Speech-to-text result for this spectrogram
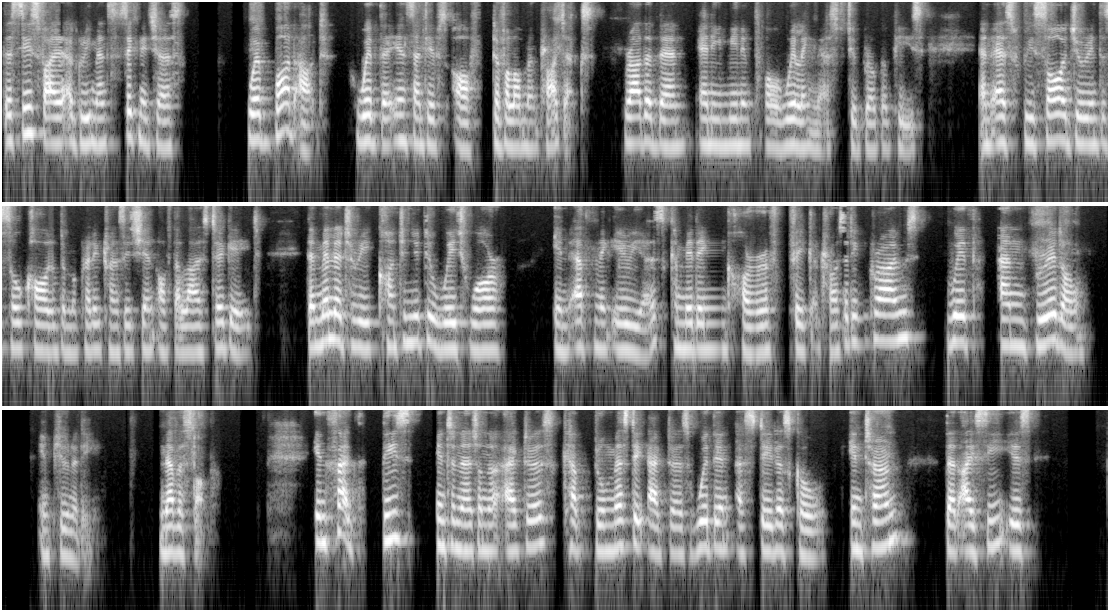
the ceasefire agreements signatures were bought out with the incentives of development projects rather than any meaningful willingness to broker peace. And as we saw during the so-called democratic transition of the last decade, the military continued to wage war in ethnic areas, committing horrific atrocity crimes with unbridled impunity. Never stop. In fact, these international actors kept domestic actors within a status quo. In turn, that I see is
